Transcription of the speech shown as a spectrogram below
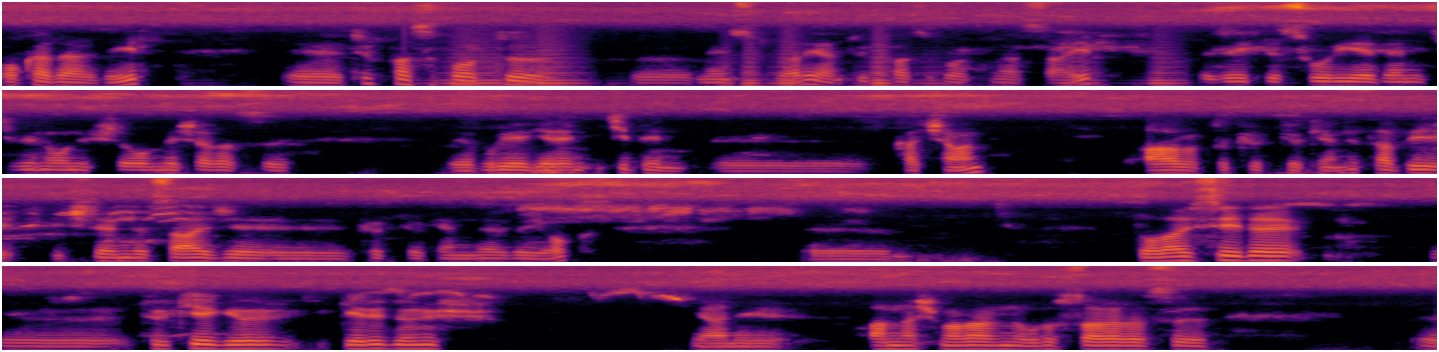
o kadar değil. E, Türk pasaportu e, mensupları yani Türk pasaportuna sahip özellikle Suriye'den 2013 ile 15 arası e, buraya gelen 2000 e, kaçan ağırlıklı Kürt kökenli. Tabii içlerinde sadece e, Kürt kökenleri de yok. E, dolayısıyla e, Türkiye geri dönüş yani anlaşmaların uluslararası e,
